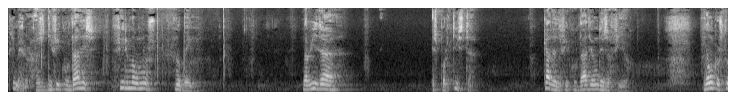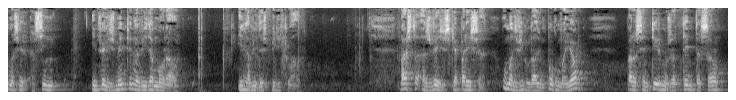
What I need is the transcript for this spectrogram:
Primeiro, as dificuldades firmam-nos no bem. Na vida esportista, cada dificuldade é um desafio. Não costuma ser assim infelizmente, na vida moral e na vida espiritual. Basta, às vezes, que apareça uma dificuldade um pouco maior para sentirmos a tentação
